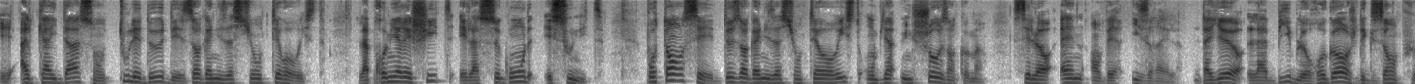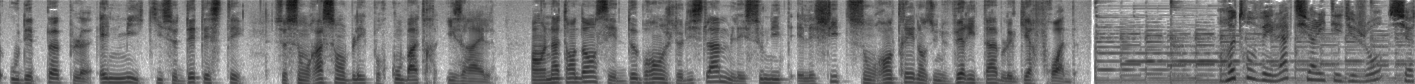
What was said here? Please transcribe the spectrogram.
et Al-Qaïda sont tous les deux des organisations terroristes. La première est chiite et la seconde est sunnite. Pourtant, ces deux organisations terroristes ont bien une chose en commun, c'est leur haine envers Israël. D'ailleurs, la Bible regorge d'exemples où des peuples ennemis qui se détestaient se sont rassemblés pour combattre Israël. En attendant, ces deux branches de l'islam, les sunnites et les chiites, sont rentrées dans une véritable guerre froide. Retrouvez l'actualité du jour sur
